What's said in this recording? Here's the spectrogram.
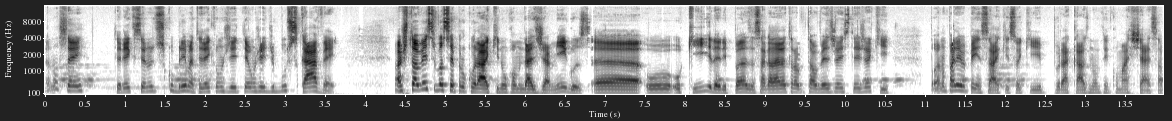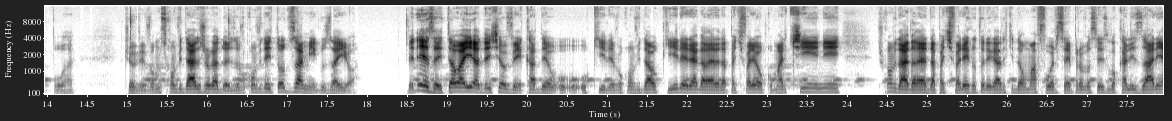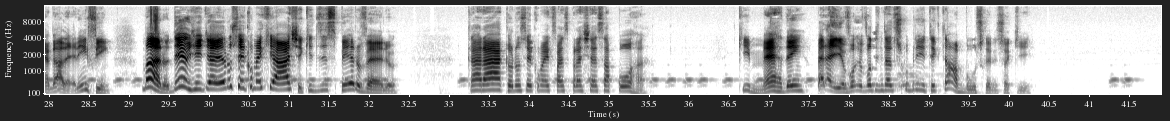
Eu não sei. Teria que ser no descobrir, mas teria que um jeito, ter um jeito de buscar, velho. Acho que talvez se você procurar aqui no comunidade de amigos, uh, o, o Killer e Panza, essa galera talvez já esteja aqui. Pô, eu não parei pra pensar que isso aqui, por acaso, não tem como achar essa porra. Deixa eu ver, vamos convidar os jogadores. Eu convidei todos os amigos aí, ó. Beleza, então aí, ó, deixa eu ver. Cadê o, o, o Killer? Vou convidar o Killer e a galera da Patifaria, ó, com o Martini... Deixa eu convidar a galera da patifaria, que eu tô ligado que dá uma força aí pra vocês localizarem a galera. Enfim. Mano, deu, gente. Eu não sei como é que acha. Que desespero, velho. Caraca, eu não sei como é que faz pra achar essa porra. Que merda, hein? Pera aí, eu vou, eu vou tentar descobrir. Tem que ter uma busca nisso aqui.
